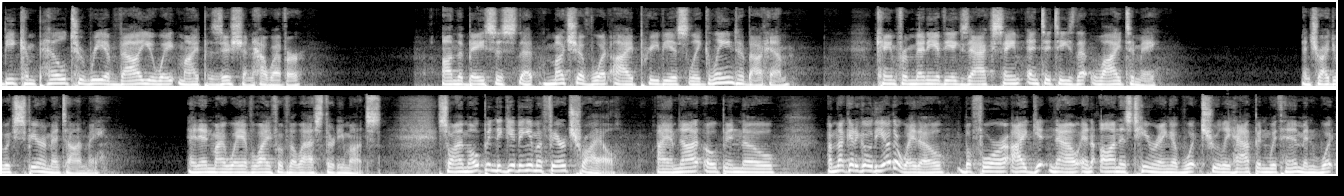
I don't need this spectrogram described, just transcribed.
be compelled to reevaluate my position, however, on the basis that much of what I previously gleaned about him came from many of the exact same entities that lied to me and tried to experiment on me and in my way of life over the last 30 months. So I'm open to giving him a fair trial. I am not open, though. I'm not going to go the other way, though, before I get now an honest hearing of what truly happened with him and what,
